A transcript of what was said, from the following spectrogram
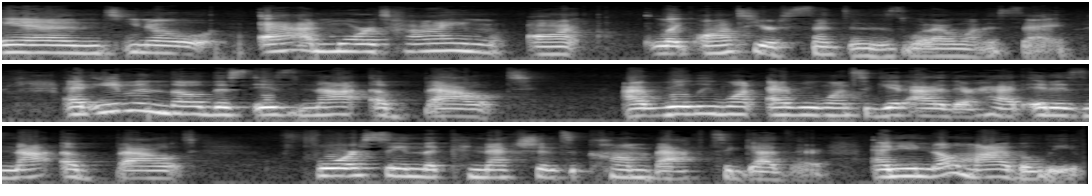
and, you know, add more time on like onto your sentence is what I want to say. And even though this is not about I really want everyone to get out of their head. It is not about forcing the connection to come back together. And you know my belief.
